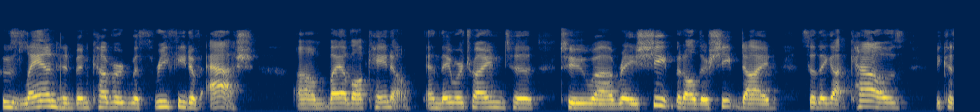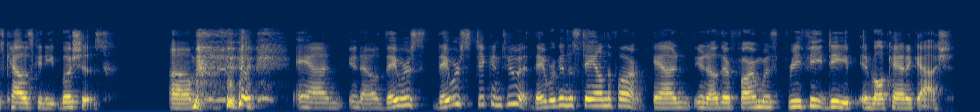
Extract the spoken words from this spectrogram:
whose land had been covered with three feet of ash um, by a volcano, and they were trying to to uh, raise sheep, but all their sheep died, so they got cows because cows can eat bushes. Um, and you know they were they were sticking to it. They were going to stay on the farm, and you know their farm was three feet deep in volcanic ash.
